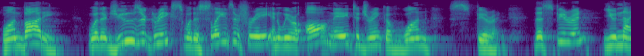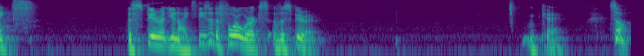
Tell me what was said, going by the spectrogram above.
one body, whether Jews or Greeks, whether slaves or free, and we were all made to drink of one Spirit. The Spirit unites. The Spirit unites. These are the four works of the Spirit. Okay. So,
